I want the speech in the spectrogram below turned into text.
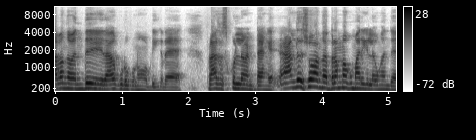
அவங்க வந்து ஏதாவது கொடுக்கணும் அப்படிங்கிற ப்ராசஸ்க்குள்ளே வந்துட்டாங்க. அந்த ஷோ அங்கே பிரம்மகுமாரிகள் அவங்க அந்த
